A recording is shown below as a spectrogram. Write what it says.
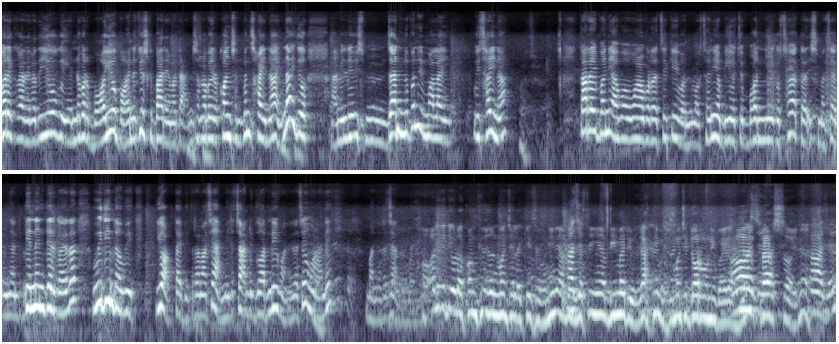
गरेको कारणले गर्दा यो ह्यान्डओभर भयो भएन त्यसको बारेमा त हामीसँग एउटा कन्सर्न पनि छैन होइन? यो हामीले जान्नु पनि मलाई उयो छैन। तरै पनि अब उहाँबाट चाहिँ के भन्नुभएको छ नि अब यो चाहिँ बनिएको छ तर यसमा चाहिँ अब एन्ड देयर गरेर विदिन द विक यो हप्ताभित्रमा चाहिँ हामीले चालु गर्ने भनेर चाहिँ उहाँले भनेर जानुभयो। अलिकति एउटा कन्फ्युजन मान्छेलाई के छ भने नि अब। जस्तै यहाँ बिमारीहरू राख्ने भनेपछि मान्छे डराउने हजुर। त्रास छ होइन। हजुर।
